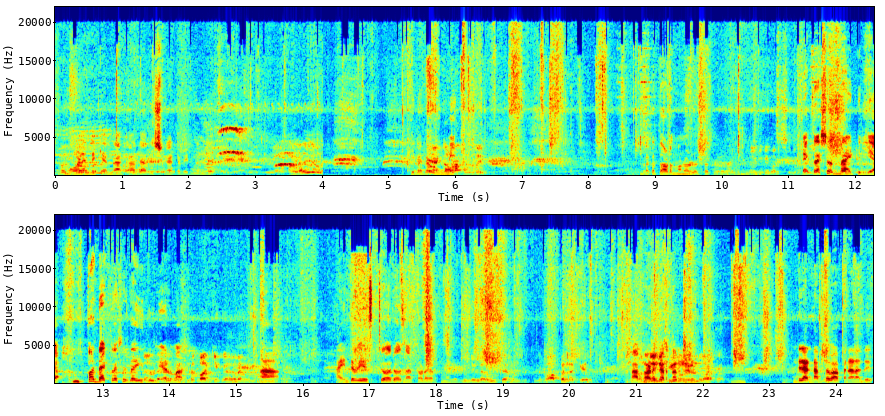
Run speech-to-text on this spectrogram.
അപ്പോൾ മുകളിൽ എന്തൊക്കെയാന്ന് ആക്കാതെ വിഷ്ണുവേട്ടൻ വരുന്നുണ്ട്. പിന്നെ ഇതാ ഉണ്ണി. ഇവിടെയൊക്കെ തുടങ്ങണുള്ളൂ കേട്ടോ പരിപാടി. ഡെക്കറേഷൻ ഒന്നും ആയിട്ടില്ല. ഇപ്പം ഡെക്കറേഷൻ ഇതായി തുണികൾ മാത്രം. ആ. അതിന്റെ വേസ്റ്റ് ഓരോന്നാട്ടോടെ കിടക്കുന്നത്. എന്റെ പിന്നെ പാപ്പനൊക്കെ. ഉം. എന്റെ രണ്ടാമത്തെ പാപ്പനാണത്.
